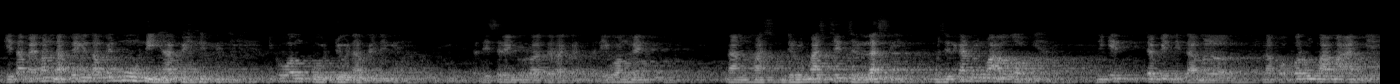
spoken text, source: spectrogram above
Kita memang nggak pengen tapi muni HP. Iku uang bodoh namanya. Jadi sering keluar aturakan. Jadi uang nek nang mas juru masjid jelas sih. Masjid kan rumah Allah ya. Ini tapi tidak mel napa perumpamaan ya.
